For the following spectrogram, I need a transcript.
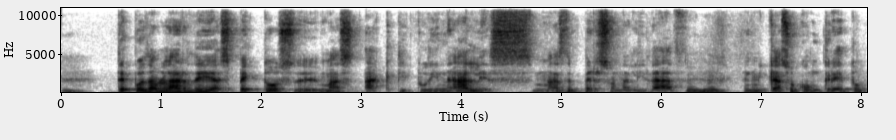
mm. Te puedo hablar de aspectos eh, más actitudinales, más de personalidad. En mi caso concreto,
